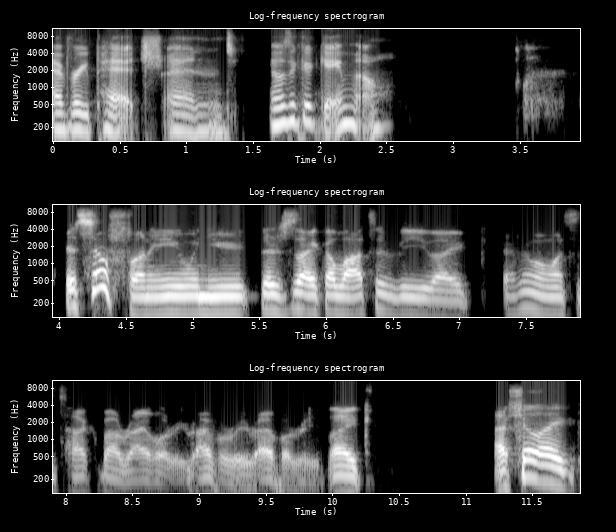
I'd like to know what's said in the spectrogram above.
every pitch. And it was a good game though. It's so funny when you, there's like a lot to be like, everyone wants to talk about rivalry, rivalry, rivalry. Like, I feel like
